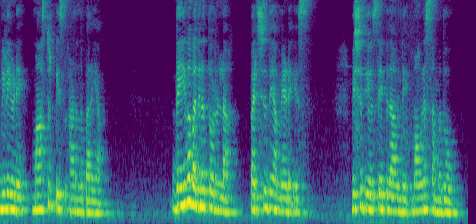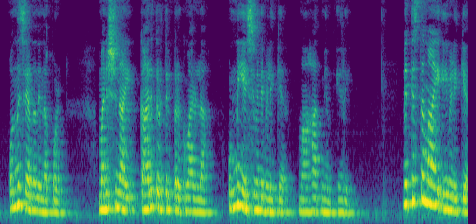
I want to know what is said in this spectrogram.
വിളിയുടെ മാസ്റ്റർ പീസ് ആണെന്ന് പറയാം. ദൈവവചനത്തോടുള്ള പരിശുദ്ധ അമ്മയുടെ എസ്. വിശുദ്ധ യോസേ പിതാവിന്റെ മൗനസമ്മതവും ഒന്നു ചേർന്ന് നിന്നപ്പോൾ മനുഷ്യനായി കാലിത്തൊഴുത്തിൽ പിറക്കുവാനുള്ള ഉണ്ണി യേശുവിന്റെ വിളിക്ക് മാഹാത്മ്യം ഏറി. വ്യത്യസ്തമായ ഈ വിളിക്ക്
